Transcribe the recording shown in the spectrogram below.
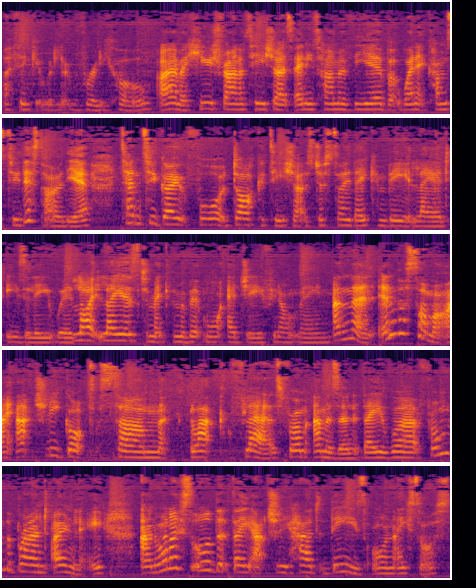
I think it would look really cool. I am a huge fan of t-shirts any time of the year, but when it comes to this time of the year, tend to go for darker t-shirts just so they can be layered easily with light layers to make them a bit more edgy if you know what I mean. And then in the summer, I actually got some black flares from Amazon. They were from the brand only. And when I saw that they actually had these on ASOS,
